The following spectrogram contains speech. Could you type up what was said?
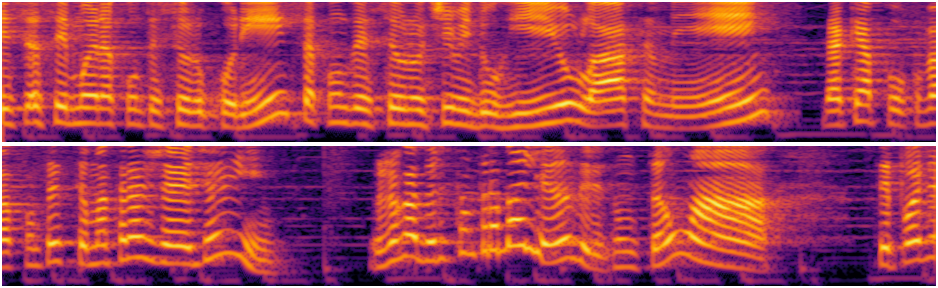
essa semana aconteceu no Corinthians, aconteceu no time do Rio lá também. Daqui a pouco vai acontecer uma tragédia aí. Os jogadores estão trabalhando, eles não estão a. Você pode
